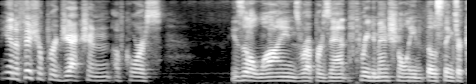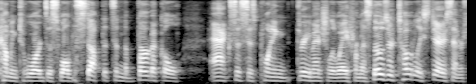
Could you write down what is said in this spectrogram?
in a Fischer projection, of course, these little lines represent three-dimensionally those things are coming towards us while the stuff that's in the vertical axis is pointing three-dimensionally away from us. Those are totally stereocenters.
